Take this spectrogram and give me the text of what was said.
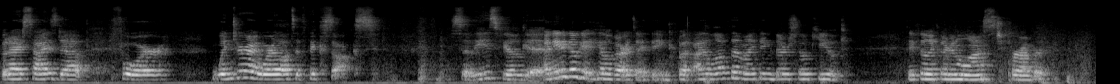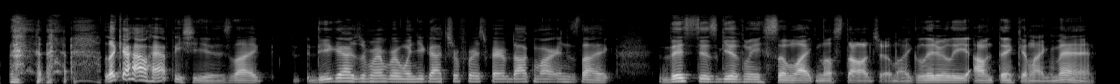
but I sized up for winter. I wear lots of thick socks. So these feel good. I need to go get heel guards, I think, but I love them. I think they're so cute. They feel like they're going to last forever. Look at how happy she is. Like, do you guys remember when you got your first pair of Doc Martens? Like, this just gives me some like nostalgia. Like, literally, I'm thinking, like, man,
